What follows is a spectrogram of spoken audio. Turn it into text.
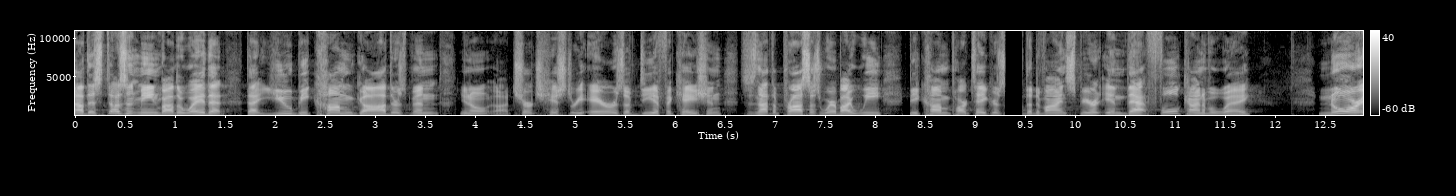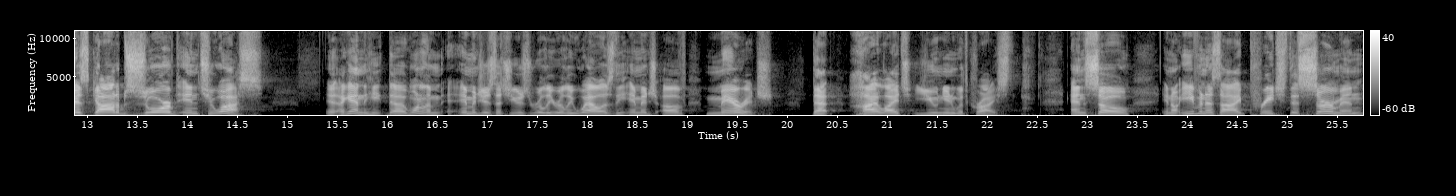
Now, this doesn't mean, by the way, that, that you become God. There's been, you know, uh, church history errors of deification. This is not the process whereby we become partakers of the divine spirit in that full kind of a way, nor is God absorbed into us. Again, he, the, one of the images that's used really, really well is the image of marriage that highlights union with Christ. And so, you know, even as I preach this sermon,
